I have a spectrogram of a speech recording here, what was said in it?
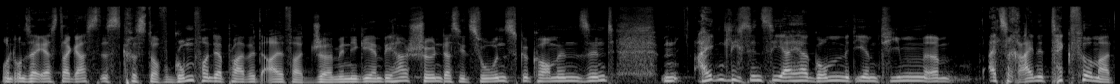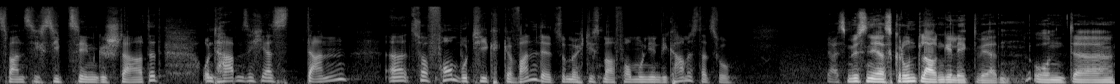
und unser erster Gast ist Christoph Gumm von der Private Alpha Germany GmbH. Schön, dass Sie zu uns gekommen sind. Hm, eigentlich sind Sie ja, Herr Gumm, mit Ihrem Team ähm, als reine Tech-Firma 2017 gestartet und haben sich erst dann äh, zur Formboutique gewandelt, so möchte ich es mal formulieren. Wie kam es dazu? Ja, es müssen erst Grundlagen gelegt werden. Und äh,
